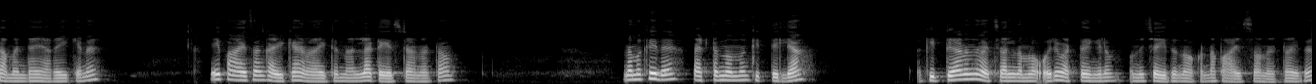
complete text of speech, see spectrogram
കമന്റായി അറിയിക്കണേ. ഈ പായസം കഴിക്കാനായിട്ട് നല്ല ടേസ്റ്റാണ് കേട്ടോ. നമുക്കിത് പെട്ടെന്നൊന്നും കിട്ടില്ല. കിട്ടുകയാണെന്ന് വെച്ചാൽ നമ്മൾ ഒരു വട്ടമെങ്കിലും ഒന്ന് ചെയ്ത് നോക്കേണ്ട പായസമാണ് കേട്ടോ ഇത്.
